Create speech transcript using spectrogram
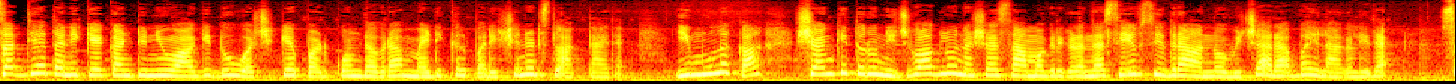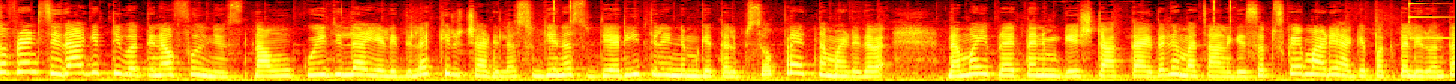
ಸದ್ಯ ತನಿಖೆ ಕಂಟಿನ್ಯೂ ಆಗಿದ್ದು ವಶಕ್ಕೆ ಪಡ್ಕೊಂಡವರ ಮೆಡಿಕಲ್ ಪರೀಕ್ಷೆ ನಡೆಸಲಾಗ್ತಾ ಇದೆ. ಈ ಮೂಲಕ ಶಂಕಿತರು ನಿಜವಾಗ್ಲೂ ನಶಾ ಸಾಮಗ್ರಿಗಳನ್ನು ಸೇವಿಸಿದ್ರ ಅನ್ನೋ ವಿಚಾರ ಬಯಲಾಗಲಿದೆ. ಸೊ ಫ್ರೆಂಡ್ಸ್ ಇದಾಗಿತ್ತು ಇವತ್ತಿನ ಫುಲ್ ನ್ಯೂಸ್ ನಾವು ಕುಯ್ದಿಲ್ಲ, ಹೇಳಿದಿಲ್ಲ, ಕಿರುಚಾಡಿಲ್ಲ. ಸುದ್ದಿಯನ್ನು ಸುದ್ದಿಯ ರೀತಿಯಲ್ಲಿ ನಿಮಗೆ ತಲುಪಿಸೋ ಪ್ರಯತ್ನ ಮಾಡಿದ್ದೇವೆ. ನಮ್ಮ ಈ ಪ್ರಯತ್ನ ನಿಮಗೆ ಇಷ್ಟ ಆಗ್ತಾ ಇದ್ದರೆ ನಮ್ಮ ಚಾನಲ್ಗೆ ಸಬ್ಸ್ಕ್ರೈಬ್ ಮಾಡಿ, ಹಾಗೆ ಪಕ್ಕದಲ್ಲಿರುವಂಥ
